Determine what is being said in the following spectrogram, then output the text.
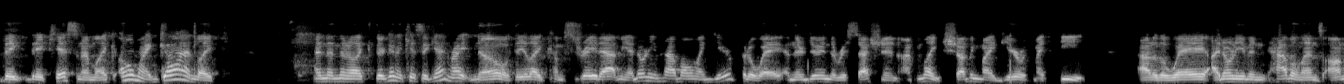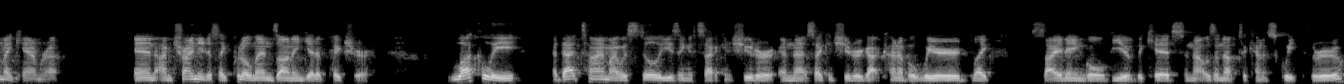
they they kiss and I'm like, oh my god, like. And then they're like, they're gonna kiss again, right? No, they like come straight at me. I don't even have all my gear put away, and they're doing the recession. I'm like shoving my gear with my feet out of the way. I don't even have a lens on my camera, and I'm trying to just like put a lens on and get a picture. Luckily, at that time I was still using a second shooter and that second shooter got kind of a weird like side angle view of the kiss and that was enough to kind of squeak through.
